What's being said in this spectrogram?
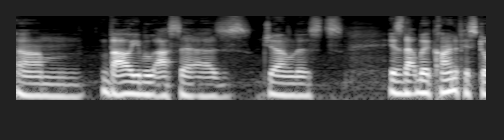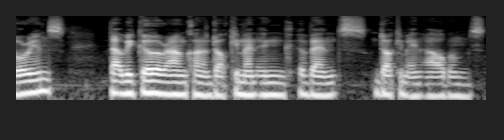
um, valuable asset as journalists is that we're kind of historians that we go around kind of documenting events, documenting albums,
